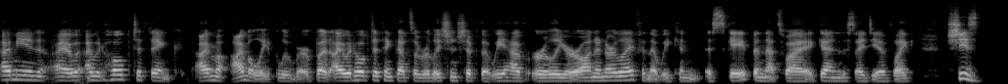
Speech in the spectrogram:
I mean, I, I would hope to think I'm a, I'm a late bloomer, but I would hope to think that's a relationship that we have earlier on in our life and that we can escape. And that's why, again, this idea of like she's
